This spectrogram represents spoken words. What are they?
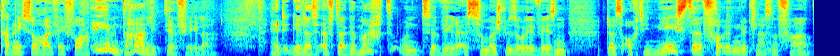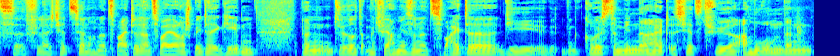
Kam nicht so häufig vor. Eben da liegt der Fehler. Hättet ihr das öfter gemacht und wäre es zum Beispiel so gewesen, dass auch die nächste folgende Klassenfahrt, äh, vielleicht hätte es ja noch eine zweite dann zwei Jahre später gegeben, dann, wir haben hier so eine zweite, die größte Minderheit ist jetzt für Amrum, dann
